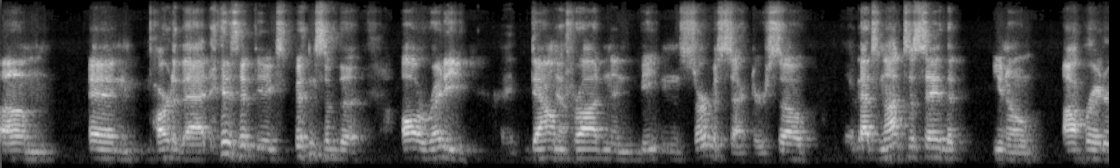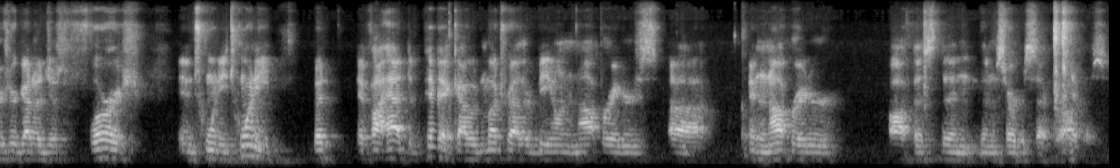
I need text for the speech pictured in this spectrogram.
Um, and part of that is at the expense of the already downtrodden and beaten service sector. So that's not to say that you know operators are going to just flourish in 2020. But if I had to pick, I would much rather be on an operator's uh, in an operator office than than a service sector office.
